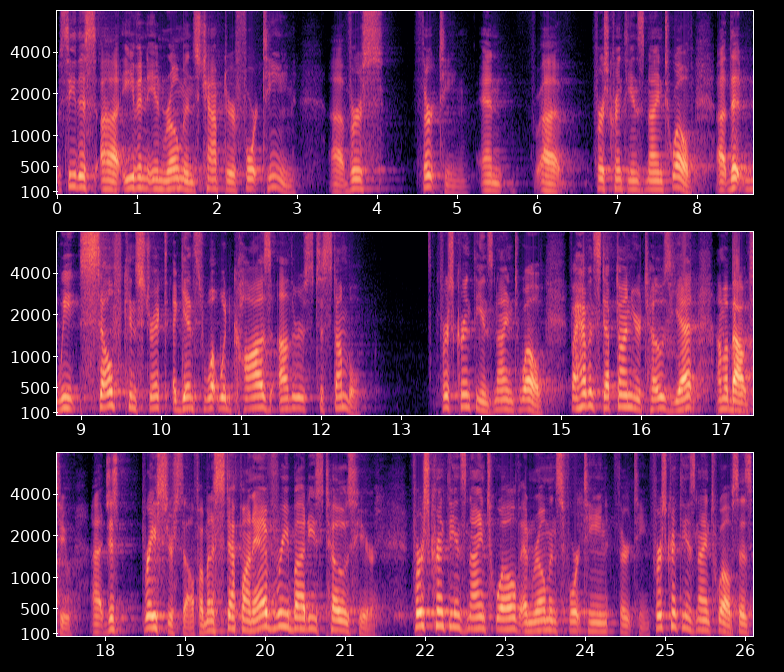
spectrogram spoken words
We see this uh, even in Romans chapter 14, uh, verse 13, and uh, 1 Corinthians 9:12, uh, that we self-constrict against what would cause others to stumble. 1 Corinthians 9:12. If I haven't stepped on your toes yet, I'm about to. Uh, just brace yourself. I'm going to step on everybody's toes here. 1 Corinthians 9:12 and Romans 14:13. 1 Corinthians 9:12 says,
